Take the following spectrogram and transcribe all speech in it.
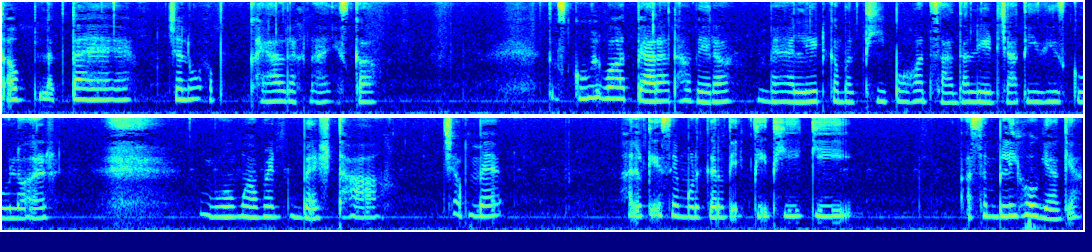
तब लगता है, चलो अब ख्याल रखना है इसका। तो स्कूल बहुत प्यारा था मेरा। मैं लेट कमर थी, बहुत ज़्यादा लेट जाती थी स्कूल और वो मोमेंट बेस्ट था। जब मैं हल्के से मुड़कर देखती थी कि असेंबली हो गया क्या,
